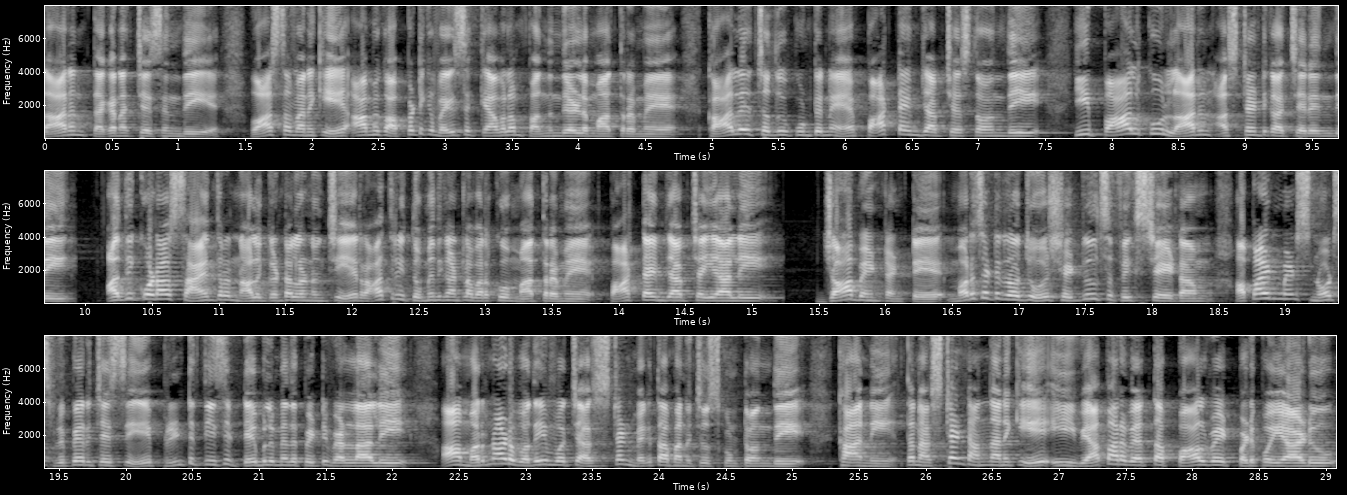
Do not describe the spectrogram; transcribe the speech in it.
లారెన్ తెగనచ్చేసింది వాస్తవానికి ఆమెకు అప్పటికి వయసు కేవలం పంతొమ్మిదేళ్ళు మాత్రమే. కాలేజ్ చదువుకుంటూనే పార్ట్ టైం జాబ్ చేస్తోంది. ఈ పాల్కు లారెన్ అసిస్టెంట్గా చేరింది. అది కూడా సాయంత్రం నాలుగు గంటల నుంచి రాత్రి తొమ్మిది గంటల వరకు మాత్రమే. పార్ట్ టైం జాబ్ చేయాలి. జాబ్ ఏంటంటే మరుసటి రోజు షెడ్యూల్స్ ఫిక్స్ చేయటం అపాయింట్మెంట్స్ నోట్స్ ప్రిపేర్ చేసి ప్రింట్ తీసి టేబుల్ మీద పెట్టి వెళ్ళాలి. ఆ మరునాడు ఉదయం వచ్చే అసిస్టెంట్ మిగతా పని చూసుకుంటోంది. కానీ తన అసిస్టెంట్ అందానికి ఈ వ్యాపారవేత్త పాల్వేట్ పడిపోయాడు.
